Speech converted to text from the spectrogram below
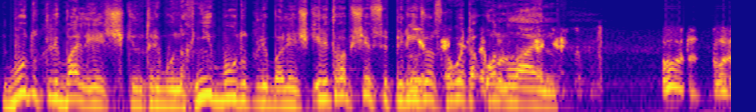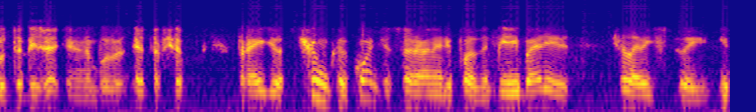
Будут ли болельщики на трибунах? Не будут ли болельщики? Или это вообще все перейдет Нет, в какой-то онлайн? Будут, будут, обязательно будут. Это все пройдет. Чумка кончится рано или поздно. Переболеют человечество и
